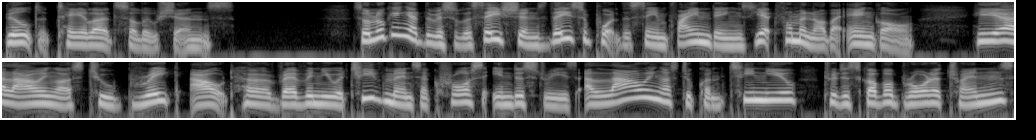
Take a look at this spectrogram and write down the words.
build tailored solutions. So, looking at the visualizations, they support the same findings, yet from another angle here allowing us to break out her revenue achievements across industries, allowing us to continue to discover broader trends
